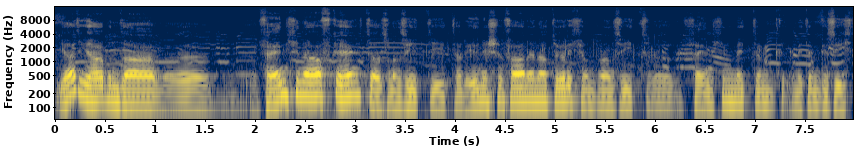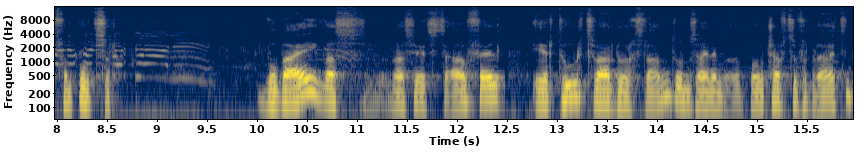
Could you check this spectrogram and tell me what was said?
Ja, die haben da äh, Fähnchen aufgehängt. Also man sieht die italienische Fahne natürlich und man sieht äh, Fähnchen mit dem, mit dem Gesicht von Putzer. Wobei, was, was jetzt auffällt, er tourt zwar durchs Land, um seine Botschaft zu verbreiten,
